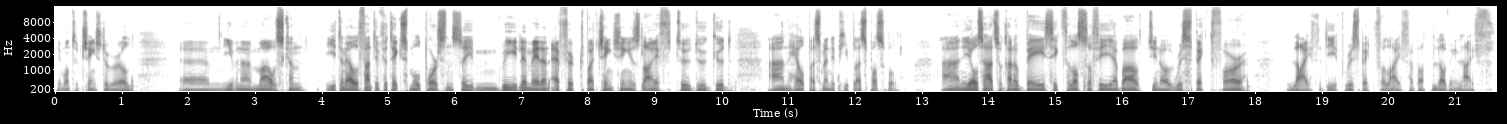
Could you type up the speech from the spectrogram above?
He wanted to change the world. Um, even a mouse can eat an elephant if you take small portions. So he really made an effort by changing his life to do good and help as many people as possible and he also had some kind of basic philosophy about you know respect for life, deep respect for life, about loving life,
